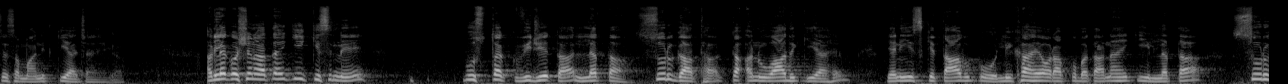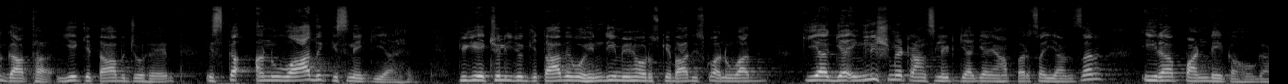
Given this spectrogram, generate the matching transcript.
से सम्मानित किया जाएगा। अगला क्वेश्चन आता है कि किसने पुस्तक विजेता लता सुरगाथा का अनुवाद किया है? यानी इस किताब को लिखा है और आपको बताना है कि लता सुरगाथा, ये किताब जो है, इसका अनुवाद किसने किया है? क्योंकि एक्चुअली जो किताब है वो हिंदी में है और उसके बाद इसको अनुवाद किया गया इंग्लिश में ट्रांसलेट किया गया, यहाँ पर सही आंसर ईरा पांडे का होगा।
